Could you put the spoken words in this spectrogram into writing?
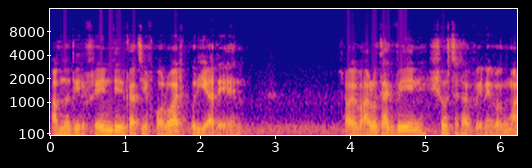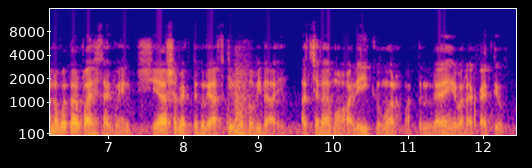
আপনাদের ফ্রেন্ডদের কাছে ফরওয়ার্ড করিয়া দেন। সবাই ভালো থাকবেন, সুস্থ থাকবেন এবং মানবতার পাশে থাকবেন। সে আশা ব্যক্ত করে আজকের মতো বিদায়। আসসালামু আলাইকুম রহমতুল্লাহ বারাকাতুহ।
